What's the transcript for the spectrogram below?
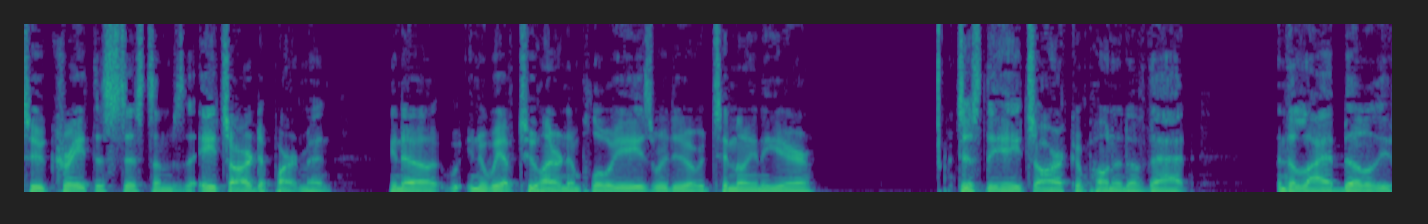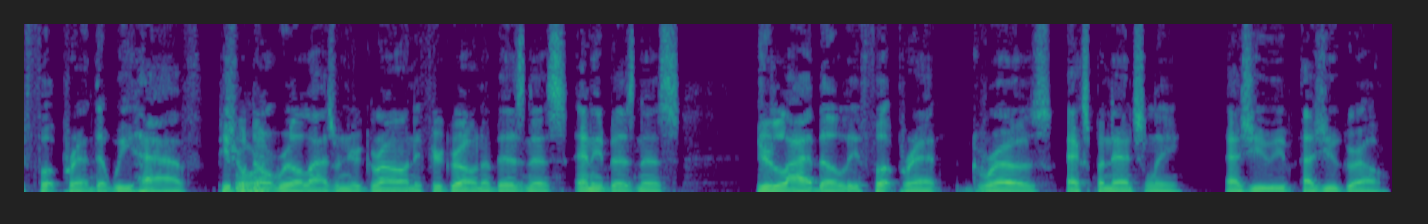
to create the systems, the HR department. You know, you know we have 200 employees, we do over 10 million a year. Just the HR component of that and the liability footprint that we have. People Sure. don't realize when you're growing, if you're growing a business, any business, your liability footprint grows exponentially as you as you grow.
